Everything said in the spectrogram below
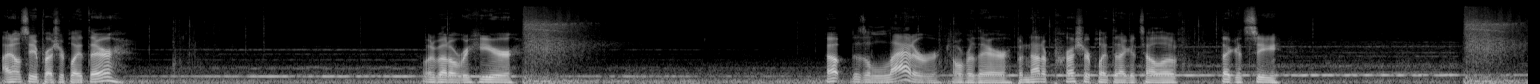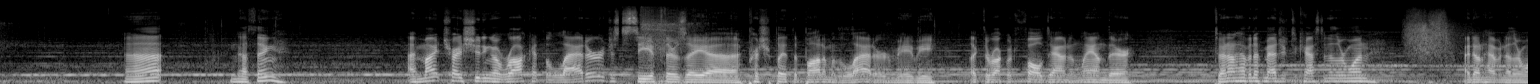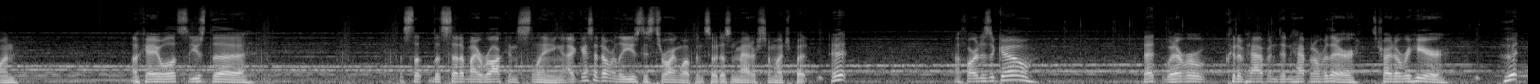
I don't see a pressure plate there. What about over here? Oh, there's a ladder over there, but not a pressure plate that I could tell of. That I could see. Uh, nothing. I might try shooting a rock at the ladder just to see if there's a uh, pressure plate at the bottom of the ladder, maybe. Like the rock would fall down and land there. Do I not have enough magic to cast another one? I don't have another one. Okay, well let's use the... Let's, let's set up my rock and sling. I guess I don't really use this throwing weapon, so it doesn't matter so much, but... It, how far does it go? That, whatever could have happened didn't happen over there. Let's try it over here. Hut.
